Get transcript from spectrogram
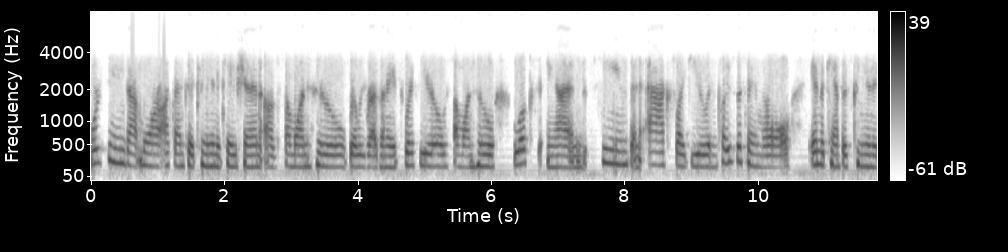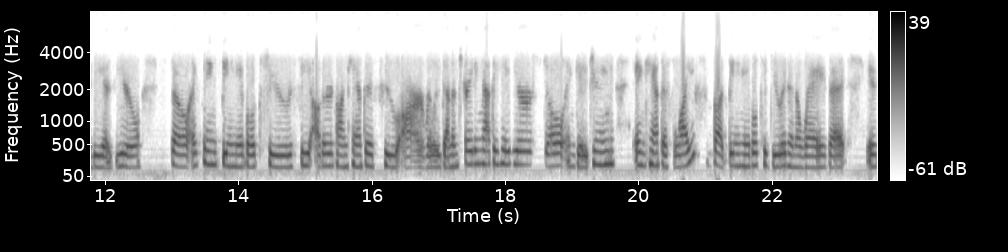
we're seeing that more authentic communication of someone who really resonates with you, someone who looks and seems and acts like you and plays the same role in the campus community as you. So I think being able to see others on campus who are really demonstrating that behavior, still engaging in campus life, but being able to do it in a way that is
